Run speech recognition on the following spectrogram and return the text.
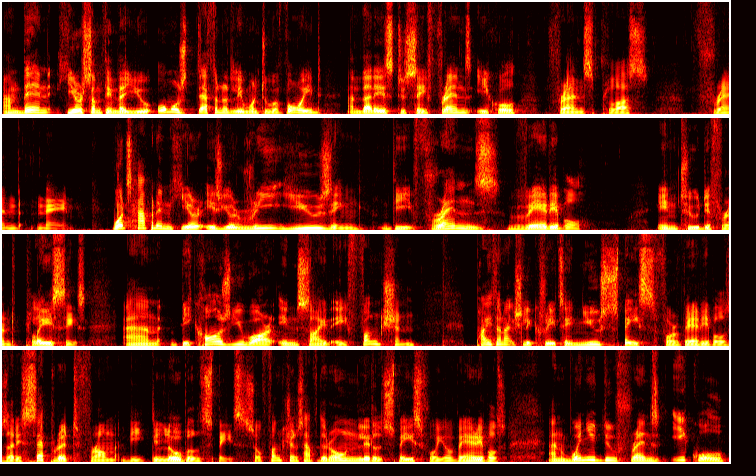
And then here's something that you almost definitely want to avoid, and that is to say friends equal friends plus friend name. What's happening here is you're reusing the friends variable in two different places. And because you are inside a function, Python actually creates a new space for variables that is separate from the global space. So functions have their own little space for your variables. And when you do friends equal,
